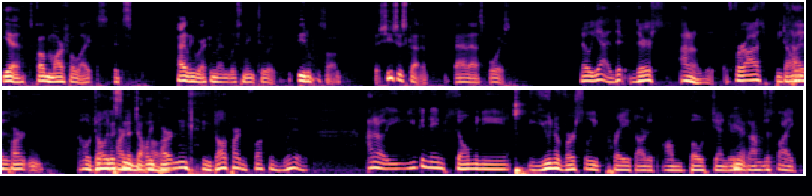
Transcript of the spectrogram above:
Yeah, it's called Marfa Lights. It's highly recommend listening to it. Beautiful song, but she's just got a badass voice. No, yeah. There, there's I don't know for us because Dolly Parton. Oh, Don't Dolly listen Parton. to Dolly oh, Parton. Dude, Dolly Parton's fucking lit. I don't know. You can name so many universally praised artists on both genders, Yeah. and I'm just like,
